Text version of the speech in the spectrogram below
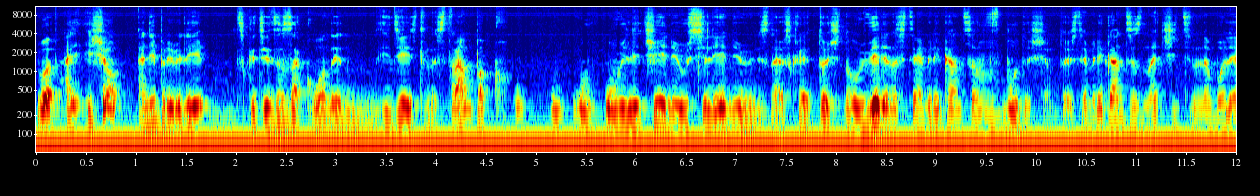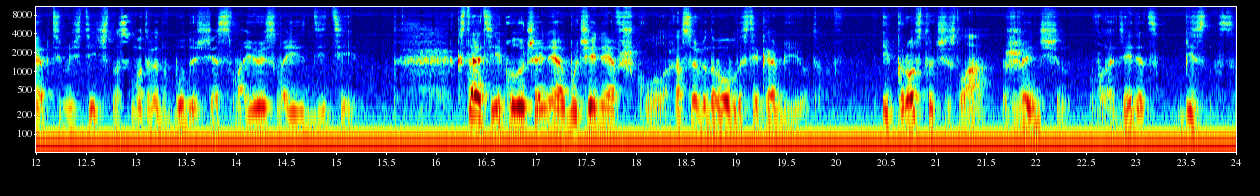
Вот. А еще они привели так сказать, эти законы и деятельность Трампа к увеличению, усилению, не знаю сказать точно, уверенности американцев в будущем. То есть американцы значительно более оптимистично смотрят в будущее свое и своих детей. Кстати, и к улучшению обучения в школах, особенно в области компьютеров, и к росту числа женщин, владелец бизнеса.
